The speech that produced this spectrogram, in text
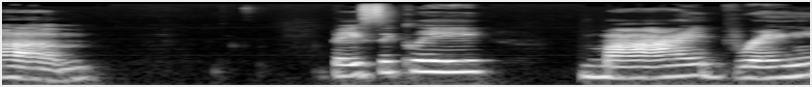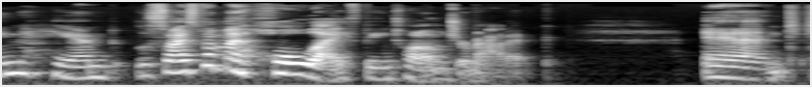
Um, basically, my brain hand. So I spent my whole life being told I'm dramatic, and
